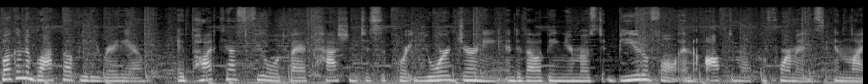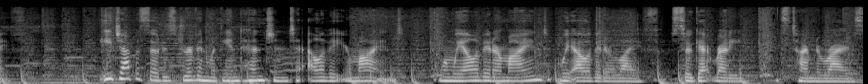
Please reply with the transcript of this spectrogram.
Welcome to Black Belt Beauty Radio, a podcast fueled by a passion to support your journey in developing your most beautiful and optimal performance in life. Each episode is driven with the intention to elevate your mind. When we elevate our mind, we elevate our life. So get ready. It's time to rise.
